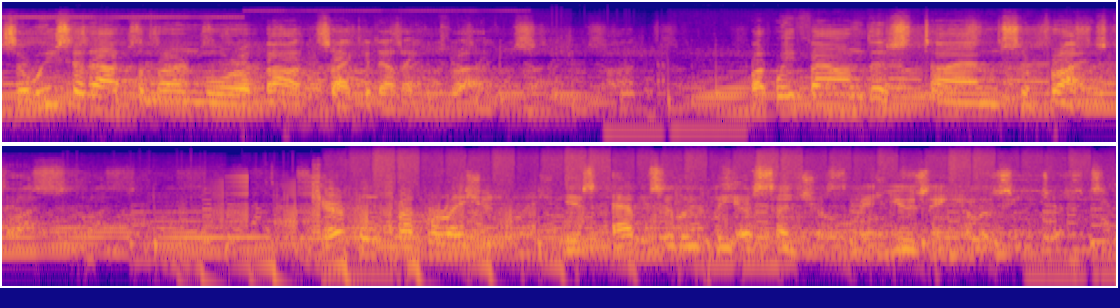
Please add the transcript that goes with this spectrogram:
So we set out to learn more about psychedelic drugs. What we found this time surprised us. Careful preparation is absolutely essential in using hallucinogens.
